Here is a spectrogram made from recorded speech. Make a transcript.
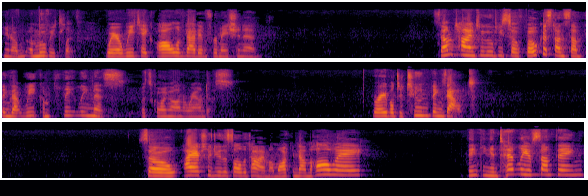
you know, a movie clip where we take all of that information in. Sometimes we will be so focused on something that we completely miss what's going on around us. We're able to tune things out. So I actually do this all the time. I'm walking down the hallway, thinking intently of something.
